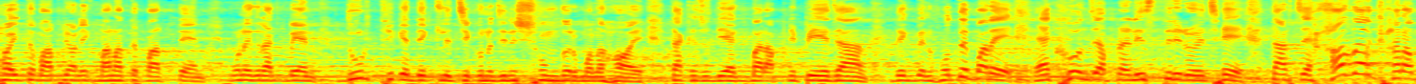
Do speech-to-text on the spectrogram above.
হয়তো আপনি অনেক মানাতে পারতেন। মনে রাখবেন, দূর থেকে দেখলে যে কোনো জিনিস সুন্দর মনে হয়। তাকে যদি একবার আপনি পেয়ে যান, দেখবেন হতে পারে এখন যে আপনার স্ত্রী রয়েছে, তার চেয়ে হাজার খারাপ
